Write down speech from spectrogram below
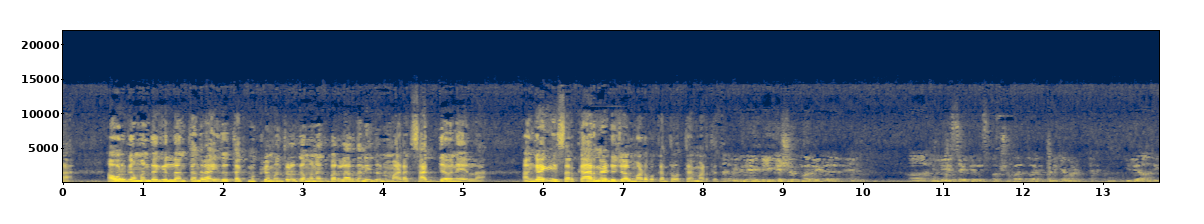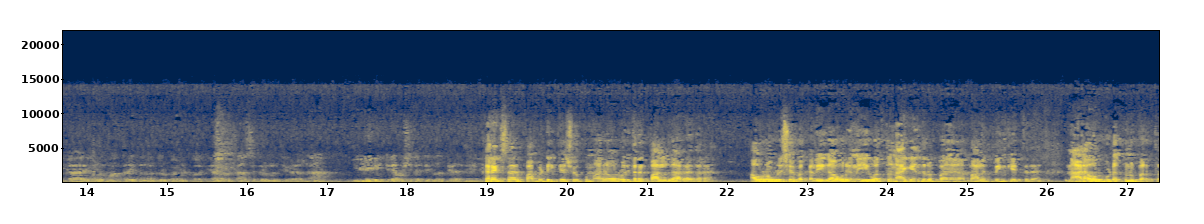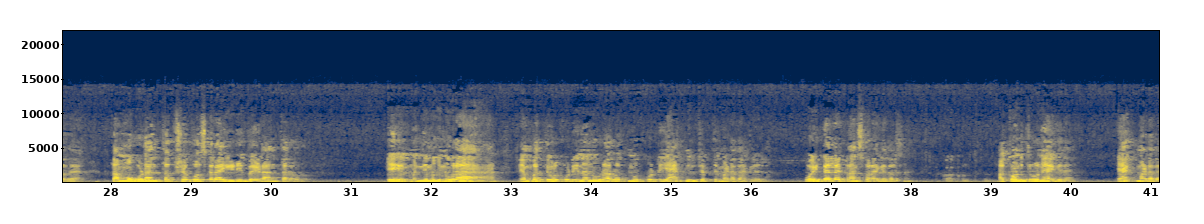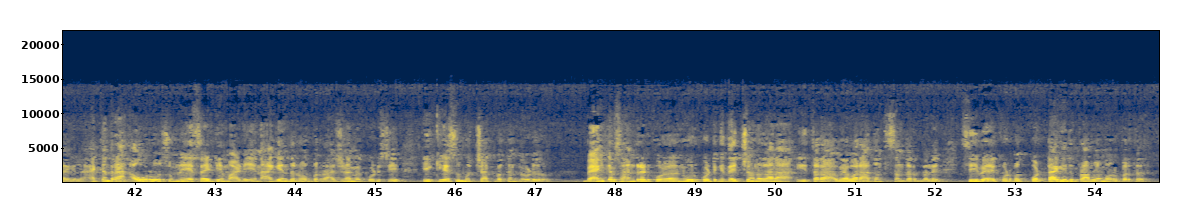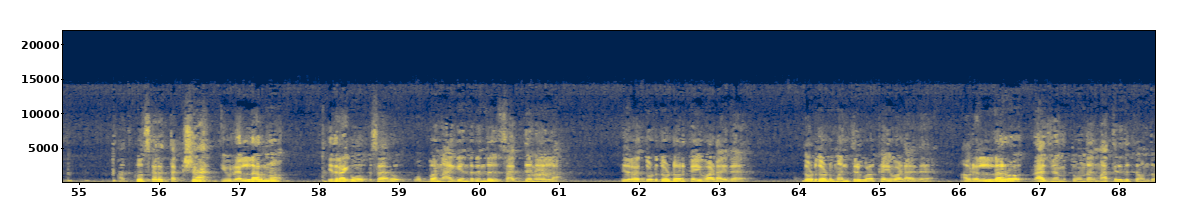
ಅವ್ರ ಗಮನದಾಗಿಲ್ಲ ಅಂತಂದ್ರೆ ಇದು ತಕ್ಕ ಮುಖ್ಯಮಂತ್ರಿಗಳ ಗಮನಕ್ಕೆ ಬರಲಾರ್ದೇ ಇದನ್ನು ಮಾಡಕ್ ಸಾಧ್ಯವೇ ಇಲ್ಲ. ಹಂಗಾಗಿ ಈ ಸರ್ಕಾರನೇ ಡಿಸಾಲ್ವ್ ಮಾಡ್ಬೇಕಂತ ಒತ್ತಾಯ ಇಲ್ಲಿ ಇಲ್ಲಿ ಅಧಿಕಾರಿಗಳು ಮಾತ್ರ ಇದನ್ನು ದುರುಪಯೋಗ ಶಾಸಕರು ಕರೆಕ್ಟ್ ಸರ್ ಪಾಪ ಡಿ ಕೆ ಶಿವಕುಮಾರ್ ಅವರು ಇದರ ಪಾಲುದಾರ ಇದ್ದಾರೆ ಅವ್ರನ್ನ ಉಳಿಸಬೇಕಲ್ಲ. ಈಗ ಅವ್ರ ಇವತ್ತು ನಾಗೇಂದ್ರ ಬಾಲಕ್ ಬೆಂಕಿ ಎತ್ತಿದೆ. ನಾಳೆ ಅವ್ರ ಬುಡಕ್ಕೂ ಬರ್ತದೆ. ತಮ್ಮ ಬುಡ ತಪ್ಸೋಗೋಸ್ಕರ ಇಡಿ ಬೇಡ ಅಂತಾರೆ ಅವರು. ಈ ನಿಮಗೆ ನೂರ ಎಂಬತ್ತೇಳು ಕೋಟಿ ಇನ್ನೂ ನೂರ ಅರವತ್ಮೂರು ಕೋಟಿ ಯಾಕೆ ನೀವು ಜಪ್ತಿ ಮಾಡೋದಾಗ್ಲಿಲ್ಲ? ವೈಟಲ್ಲೇ ಟ್ರಾನ್ಸ್ಫರ್ ಆಗ್ಯದಲ್ಲ ಸರ್ ಅಕೌಂಟ್ ಥ್ರೂನೇ ಆಗಿದೆ. ಯಾಕೆ ಮಾಡೋದಾಗಿಲ್ಲ? ಯಾಕಂದ್ರೆ ಅವರು ಸುಮ್ಮನೆ ಎಸ್ ಐ ಟಿ ಮಾಡಿ ನಾಗೇಂದ್ರ ಒಬ್ಬರು ರಾಜೀನಾಮೆ ಕೊಡಿಸಿ ಈ ಕೇಸ್ ಮುಚ್ಚಾಕ್ಬೇಕಂತ ನೋಡಿದ್ರು. ಬ್ಯಾಂಕರ್ಸ್ ಹಂಡ್ರೆಡ್ ನೂರು ಕೋಟಿಗಿಂತ ಹೆಚ್ಚು ಅನುದಾನ ಈ ತರ ಅವ್ಯವಹಾರ ಆದಂತ ಸಂದರ್ಭದಲ್ಲಿ ಸಿಬಿಐ ಕೊಡ್ಬೇಕು. ಕೊಟ್ಟಾಗ ಇದು ಪ್ರಾಬ್ಲಮ್ ಅವ್ರಿಗೆ ಬರ್ತದೆ. ಅದಕ್ಕೋಸ್ಕರ ತಕ್ಷಣ ಇವರೆಲ್ಲರನ್ನು ಇದ್ರಾಗ ಸರ್, ಒಬ್ಬ ನಾಗೇಂದ್ರಿಂದ ಸಾಧ್ಯನೇ ಇಲ್ಲ. ಇದ್ರಾಗ ದೊಡ್ಡ ದೊಡ್ಡವ್ರ ಕೈವಾಡ ಇದೆ. ದೊಡ್ಡ ದೊಡ್ಡ ಮಂತ್ರಿಗಳ ಕೈವಾಡ ಇದೆ. ಅವರೆಲ್ಲರೂ ರಾಜೀನಾಮೆ ತಗೊಂಡಾಗ ಮಾತ್ರ ಇದಕ್ಕೆ ಒಂದು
